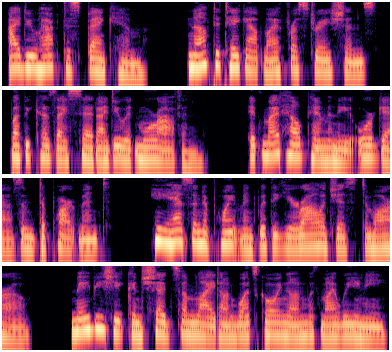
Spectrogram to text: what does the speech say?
I do have to spank him. Not to take out my frustrations, but because I said I do it more often. It might help him in the orgasm department. He has an appointment with a urologist tomorrow. Maybe she can shed some light on what's going on with my weenie.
